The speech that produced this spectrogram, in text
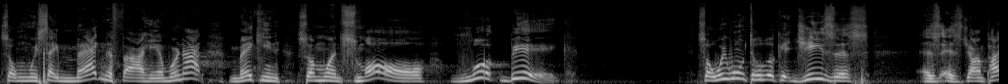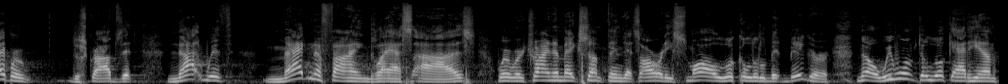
So when we say magnify him, we're not making someone small look big. So we want to look at Jesus, as, as John Piper describes it, not with magnifying glass eyes where we're trying to make something that's already small look a little bit bigger. No, we want to look at him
